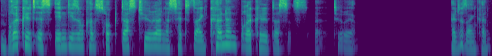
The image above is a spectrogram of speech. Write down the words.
bröckelt es in diesem Konstrukt, dass Tyrion es hätte sein können, bröckelt, dass es äh, Tyrion hätte sein können.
